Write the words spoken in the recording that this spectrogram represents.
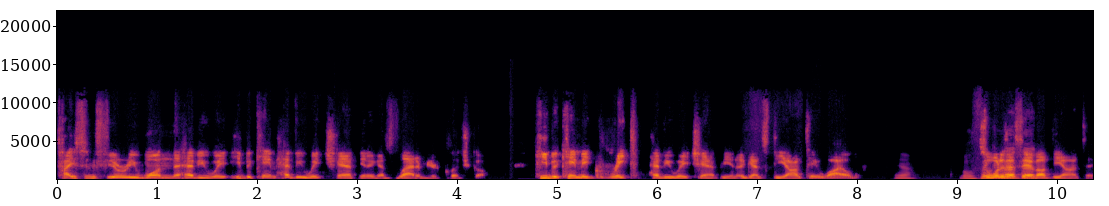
Tyson Fury won the heavyweight. He became heavyweight champion against Vladimir Klitschko. He became a great heavyweight champion against Deontay Wilder. Yeah. Well, so what does that say that. about Deontay?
